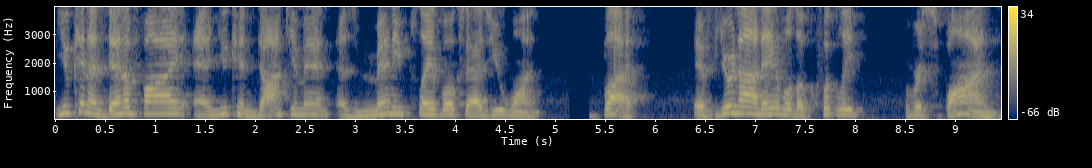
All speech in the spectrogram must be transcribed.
you can identify and you can document as many playbooks as you want, but if you're not able to quickly respond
